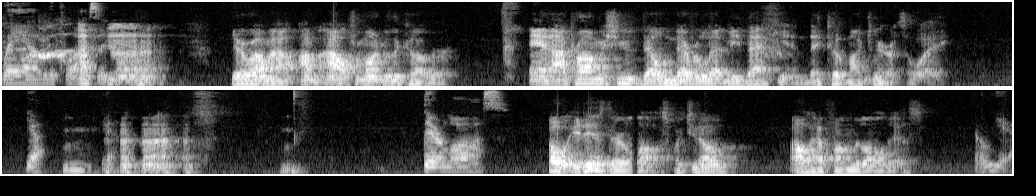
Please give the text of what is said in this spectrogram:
way out of the closet. yeah, well, I'm out. I'm out from under the cover. And I promise you, they'll never let me back in. They took my clearance away. Yeah. Mm. Yeah. their loss. Oh, it is their loss, but you know, I'll have fun with all this. Oh yeah.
